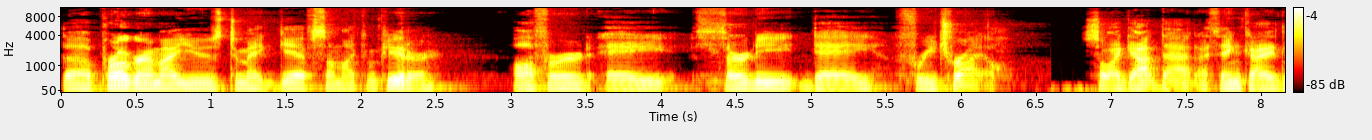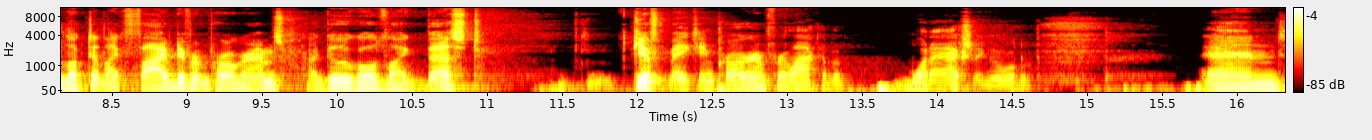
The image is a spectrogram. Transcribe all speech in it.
The program I use to make GIFs on my computer offered a 30 day free trial. So I got that. I think I looked at like five different programs. I Googled like best gift making program for lack of a, what I actually Googled. And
